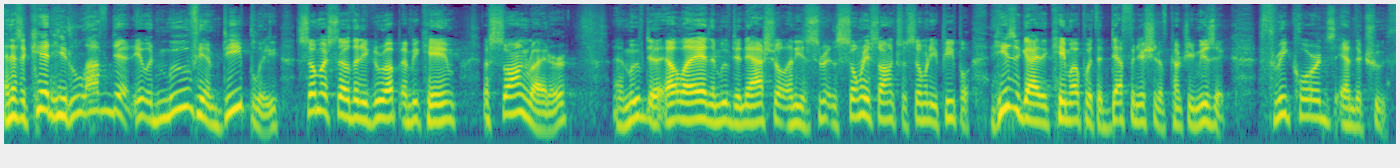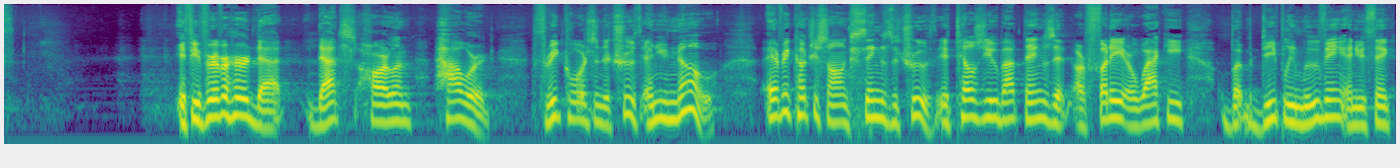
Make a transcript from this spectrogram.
And as a kid, he loved it. It would move him deeply, so much so that he grew up and became a songwriter and moved to LA and then moved to Nashville, and he's written so many songs for so many people. He's the guy that came up with the definition of country music three chords and the truth. If you've ever heard that, that's Harlan Howard. Three chords and the truth. And you know, every country song sings the truth. It tells you about things that are funny or wacky, but deeply moving, and you think,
